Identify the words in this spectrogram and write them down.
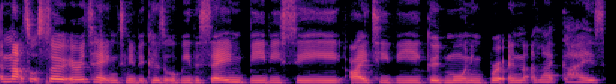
And that's what's so irritating to me because it will be the same BBC, ITV, Good Morning Britain. Like, guys,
